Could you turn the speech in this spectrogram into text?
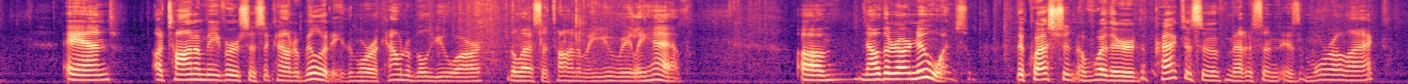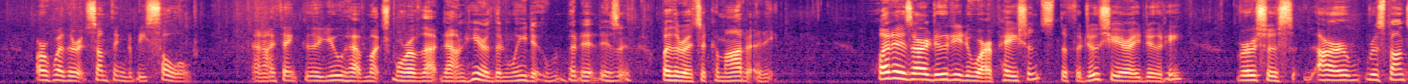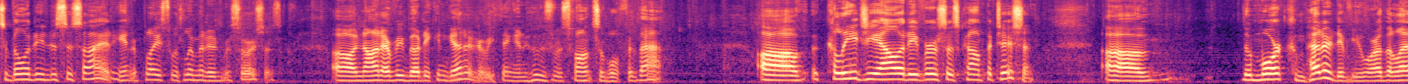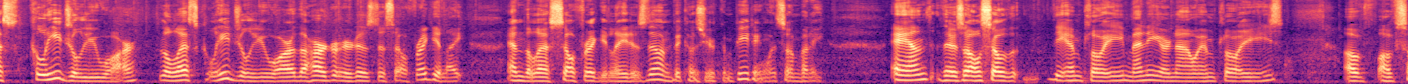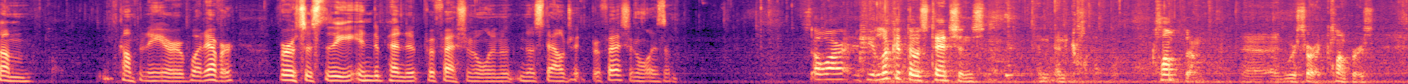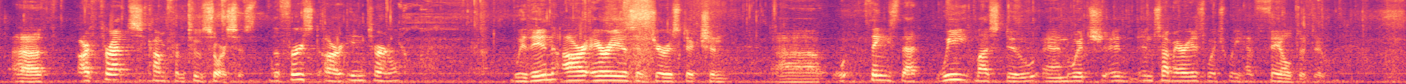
And autonomy versus accountability. The more accountable you are, the less autonomy you really have. Um, now, there are new ones. The question of whether the practice of medicine is a moral act or whether it's something to be sold. And I think that you have much more of that down here than we do, but it is a, whether it's a commodity. What is our duty to our patients, the fiduciary duty, versus our responsibility to society in a place with limited resources. Uh, not everybody can get at everything, and who's responsible for that? Uh, collegiality versus competition. Uh, the more competitive you are, the less collegial you are. The less collegial you are, the harder it is to self regulate, and the less self regulate is done because you're competing with somebody. And there's also the employee, many are now employees of, of some company or whatever versus the independent professional and nostalgic professionalism. So our, if you look at those tensions and, and clump them, uh, and we're sort of clumpers, uh, our threats come from two sources. The first are internal, within our areas of jurisdiction, uh, things that we must do and which, in, in some areas, which we have failed to do.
